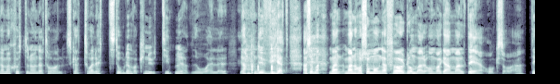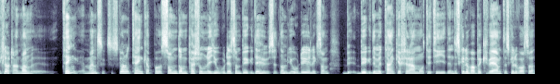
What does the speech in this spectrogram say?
ja men 1700-tal, ska toalettstolen vara knuttimrad då eller? Ja men du vet, alltså man, man, man, har så många fördomar om vad gammalt det är också. Va? Det är klart att man, tänk, man ska nog tänka på som de personer gjorde som byggde huset. De gjorde ju liksom, byggde med tanke framåt i tiden. Det skulle vara bekvämt, det skulle vara så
